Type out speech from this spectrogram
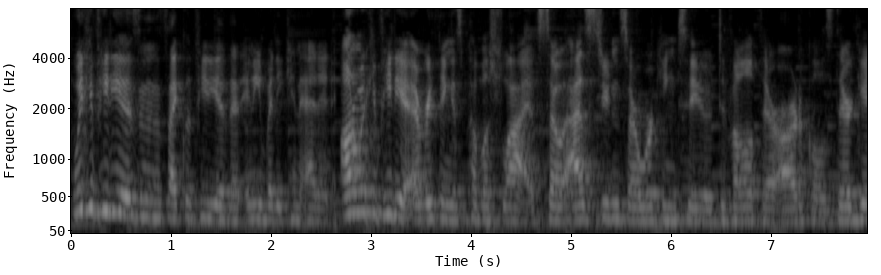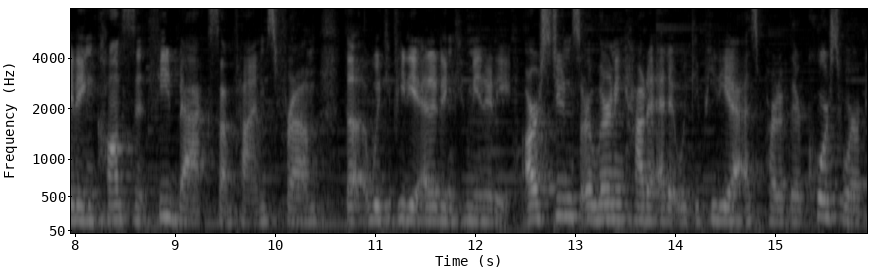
Wikipedia is an encyclopedia that anybody can edit. On Wikipedia, everything is published live, so as students are working to develop their articles, they're getting constant feedback sometimes from the Wikipedia editing community. Our students are learning how to edit Wikipedia as part of their coursework,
